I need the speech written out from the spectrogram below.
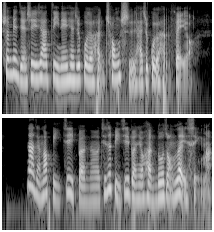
顺便检视一下自己那天是过得很充实，还是过得很废哦。那讲到笔记本呢，其实笔记本有很多种类型嘛，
